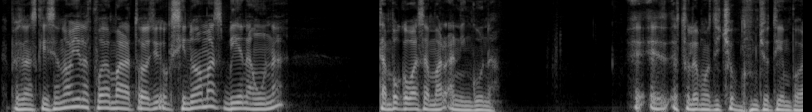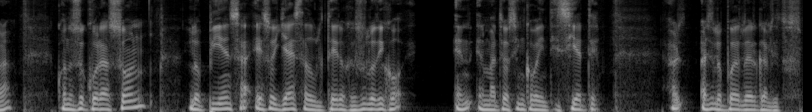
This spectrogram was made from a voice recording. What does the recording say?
Hay personas que dicen, no, yo las puedo amar a todas. Digo si no amas bien a una, tampoco vas a amar a ninguna. E, esto lo hemos dicho mucho tiempo, ¿verdad? Cuando su corazón lo piensa, eso ya es adulterio. Jesús lo dijo en, en Mateo 5:27. A, ver, a ver si lo puedes leer, Carlitos.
